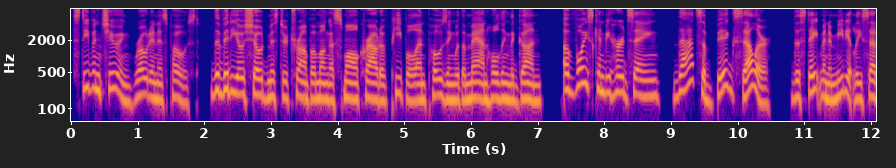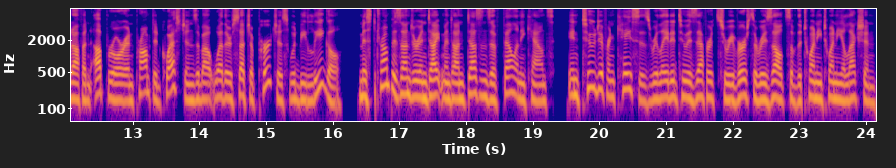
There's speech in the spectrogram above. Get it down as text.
Steven Cheung, wrote in his post. The video showed Mr. Trump among a small crowd of people and posing with a man holding the gun. A voice can be heard saying, That's a big seller. The statement immediately set off an uproar and prompted questions about whether such a purchase would be legal. Mr. Trump is under indictment on dozens of felony counts in two different cases related to his efforts to reverse the results of the 2020 election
